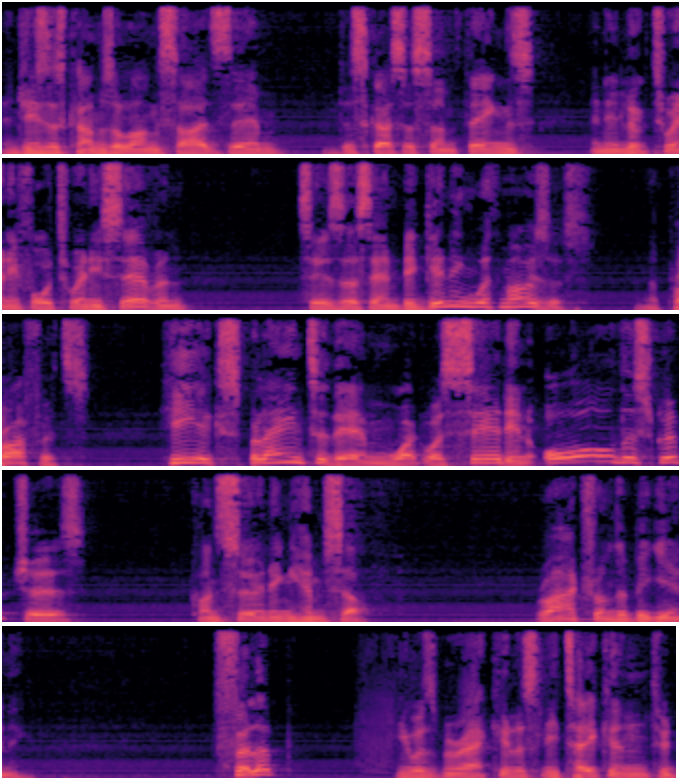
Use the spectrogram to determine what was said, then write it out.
and Jesus comes alongside them and discusses some things. And in Luke 24 27, says this, and beginning with Moses and the prophets, he explained to them what was said in all the scriptures concerning himself, right from the beginning. Philip, he was miraculously taken to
